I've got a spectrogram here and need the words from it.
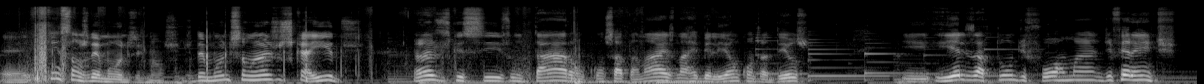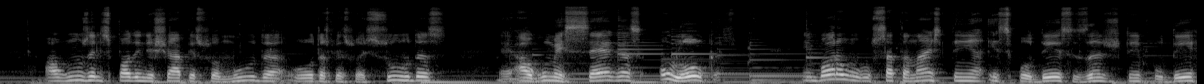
É, e quem são os demônios, irmãos? Os demônios são anjos caídos, anjos que se juntaram com Satanás na rebelião contra Deus. E, e eles atuam de forma diferente. Alguns eles podem deixar a pessoa muda, outras pessoas surdas, é, algumas cegas ou loucas. Embora o Satanás tenha esse poder, esses anjos tenham poder,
